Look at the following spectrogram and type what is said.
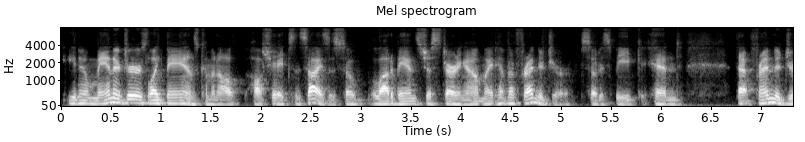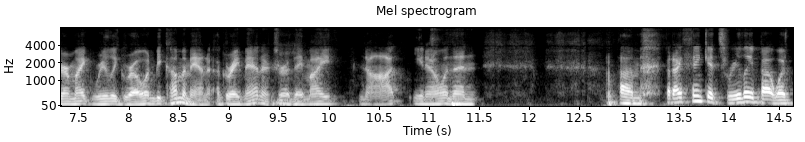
you know managers like bands come in all all shapes and sizes. So a lot of bands just starting out might have a friendager, so to speak, and that friendager might really grow and become a man a great manager. They might not, you know, and then um, but I think it's really about what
